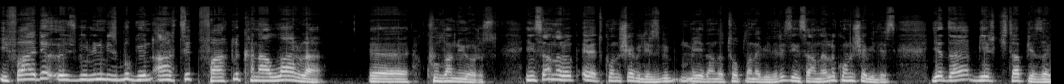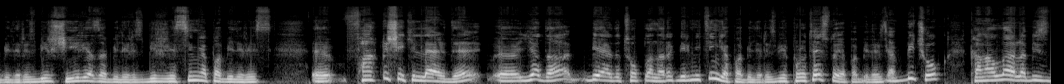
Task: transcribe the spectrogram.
İfade özgürlüğünü biz bugün artık farklı kanallarla e, kullanıyoruz. İnsanlar evet konuşabiliriz. Bir meydanda toplanabiliriz. insanlarla konuşabiliriz. Ya da bir kitap yazabiliriz. Bir şiir yazabiliriz. Bir resim yapabiliriz. E, farklı şekillerde e, ya da bir yerde toplanarak bir miting yapabiliriz. Bir protesto yapabiliriz. Yani birçok kanallarla biz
